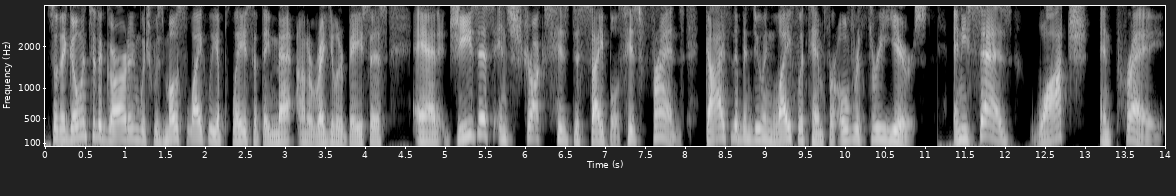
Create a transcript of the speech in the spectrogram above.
So they go into the garden, which was most likely a place that they met on a regular basis. And Jesus instructs his disciples, his friends, guys that have been doing life with him for over three years. And he says, Watch and pray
